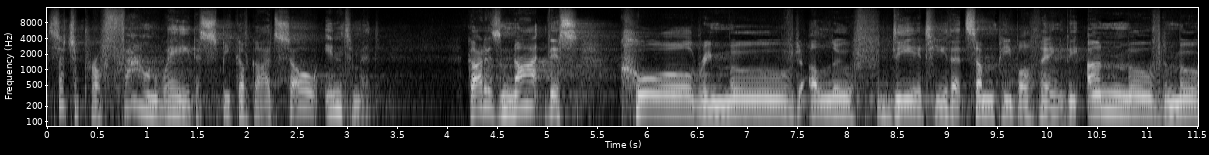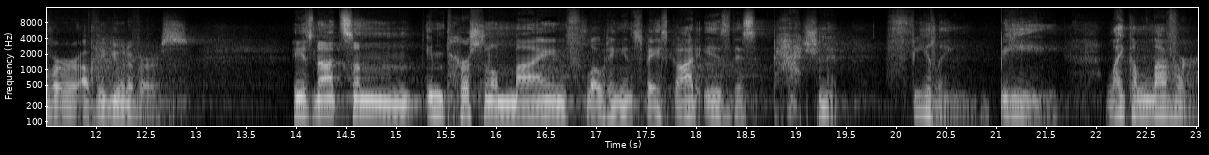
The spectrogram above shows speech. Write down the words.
such a profound way to speak of God, so intimate. God is not this cool, removed, aloof deity that some people think, the unmoved mover of the universe. He is not some impersonal mind floating in space. God is this passionate, feeling being, like a lover.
